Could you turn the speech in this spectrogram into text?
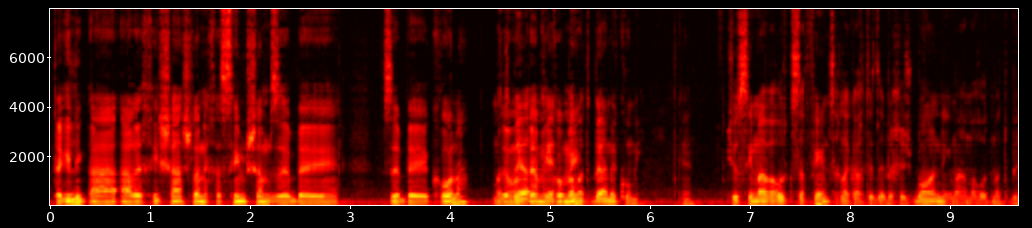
תגיד לי, הרכישה של הנכסים שם זה ב... זה בקרונה? זה במטבע כן, מקומי? במטבע מקומי. כשעושים העברות כספים צריך לקחת את זה בחשבון עם העמרות מטבע.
